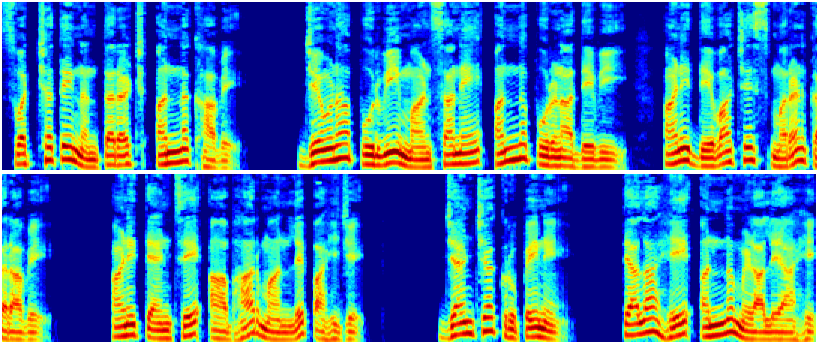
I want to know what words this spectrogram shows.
स्वच्छतेनंतरच अन्न खावे. जेवणापूर्वी माणसाने अन्नपूर्णा देवी आणि देवाचे स्मरण करावे आणि त्यांचे आभार मानले पाहिजेत ज्यांच्या कृपेने त्याला हे अन्न मिळाले आहे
